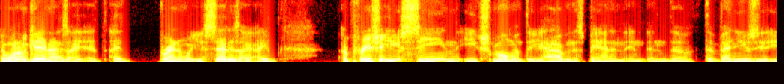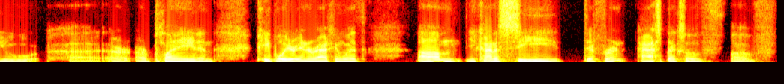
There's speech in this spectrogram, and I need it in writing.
and what I'm getting at is, I, I, Brandon, what you said is, I, I appreciate you seeing each moment that you have in this band and, and, and the the venues that you uh, are, are playing and people you're interacting with um, you kind of see different aspects of of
